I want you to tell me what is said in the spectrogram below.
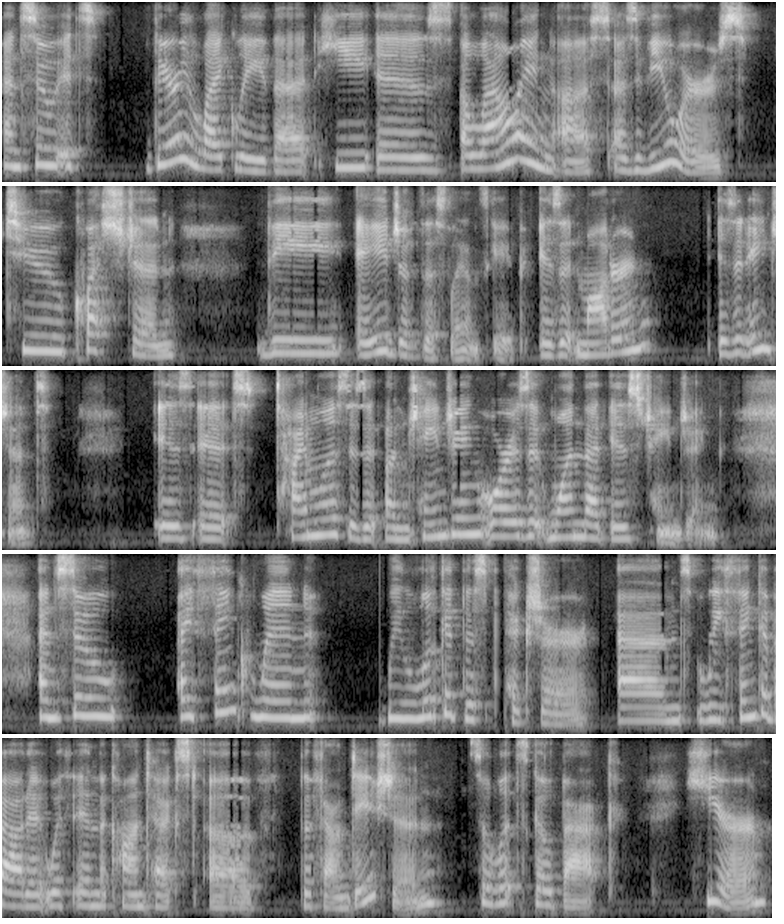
And so it's very likely that he is allowing us as viewers to question the age of this landscape. Is it modern? Is it ancient? Is it timeless? Is it unchanging? Or is it one that is changing? And so I think when we look at this picture and we think about it within the context of the foundation. So let's go back here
